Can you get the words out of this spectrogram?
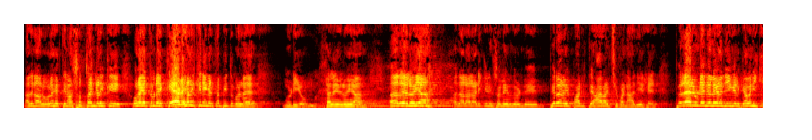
அதனால் உலகத்தின் அசுத்தங்களுக்கு உலகத்தினுடைய கேடுகளுக்கு நீங்கள் தப்பித்துக் கொள்ள முடியும். அதனால் அடிக்கடி சொல்லுகிறது உண்டு பிறரை பார்த்து ஆராய்ச்சி பண்ணாதீர்கள். பிறருடைய நிலைகளை நீங்கள் கவனிக்க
